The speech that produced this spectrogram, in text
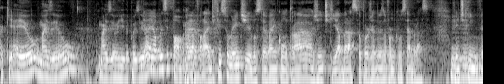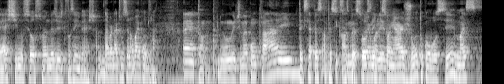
Aqui é eu, mais eu, mais eu e depois eu. Aí é o principal, cara. É. Falar, é, dificilmente você vai encontrar gente que abraça seu projeto da mesma forma que você abraça. Gente Uhum. que investe no seu sonho do mesmo jeito que você investe. Na verdade, você não vai encontrar. É, então. A gente vai encontrar e. Tem que ser a pessoa, a pessoa- ser as pessoas têm que né? sonhar junto com você, mas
